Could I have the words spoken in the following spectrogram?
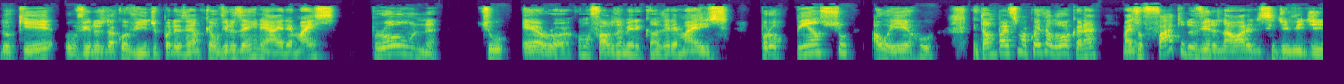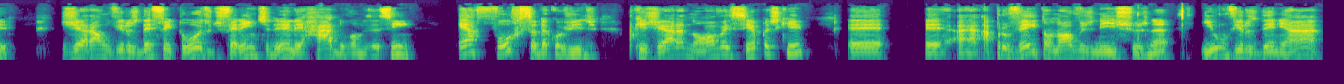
do que o vírus da Covid, por exemplo, que é um vírus RNA. Ele é mais prone to error, como falam os americanos. Ele é mais propenso ao erro. Então parece uma coisa louca, né? Mas o fato do vírus, na hora de se dividir, gerar um vírus defeituoso, diferente dele, errado, vamos dizer assim, é a força da Covid, porque gera novas cepas que é, é, aproveitam novos nichos, né? E um vírus DNA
